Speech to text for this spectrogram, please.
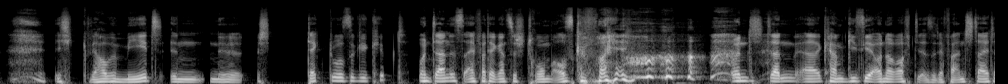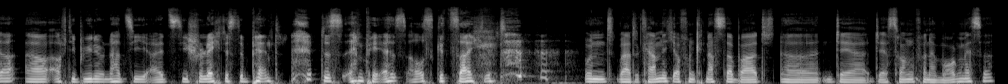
ich glaube, Med in eine Steckdose gekippt und dann ist einfach der ganze Strom ausgefallen. Und dann äh, kam Gysi auch noch auf die, also der Veranstalter, äh, auf die Bühne und hat sie als die schlechteste Band des MPS ausgezeichnet. Und warte, kam nicht auch von Knasterbart äh, der, der Song von der Morgenmesse?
